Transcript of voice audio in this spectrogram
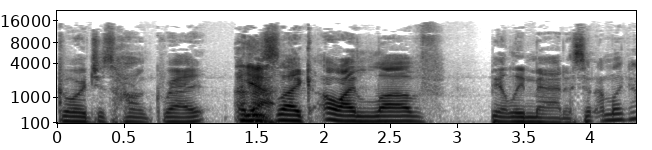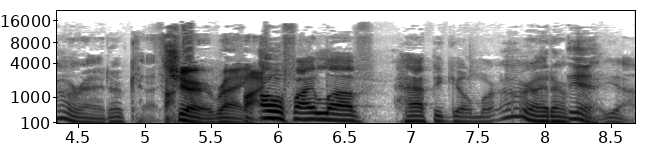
gorgeous hunk, right? And Yeah. he's like, "Oh, I love Billy Madison." I'm like, "All right, okay." Sure, right. Fine. Oh, if I love Happy Gilmore, all right, okay, Yeah. yeah.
